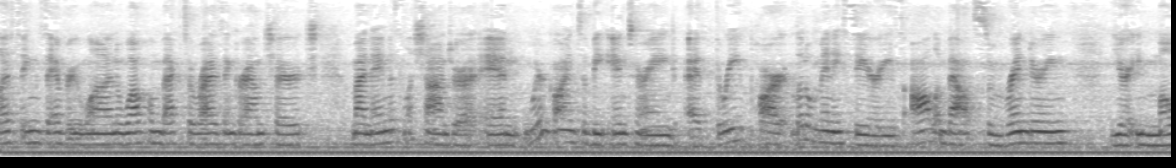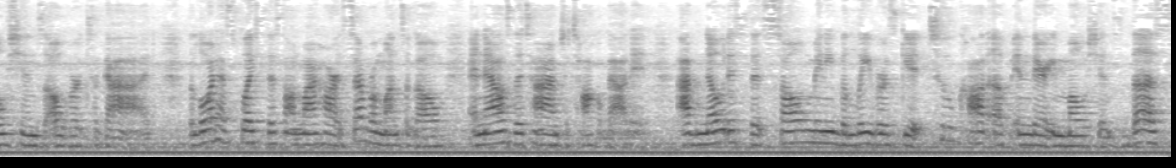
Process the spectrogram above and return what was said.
Blessings, everyone. Welcome back to Rising Ground Church. My name is LaShaundra, and we're going to be entering a three part little mini series all about surrendering your emotions over to God. The Lord has placed this on my heart several months ago, and now's the time to talk about it. I've noticed that so many believers get too caught up in their emotions, thus,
